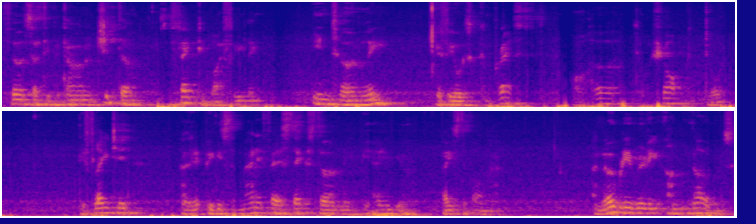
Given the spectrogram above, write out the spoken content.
third satipatthana, chitta is affected by feeling internally. It feels compressed or hurt or shocked or deflated, and it begins to manifest externally behavior based upon that. And nobody really knows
